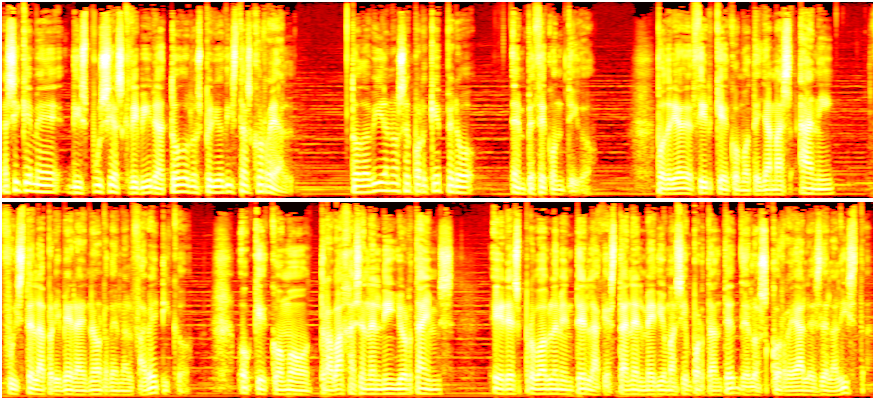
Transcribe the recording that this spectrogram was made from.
Así que me dispuse a escribir a todos los periodistas Correal. Todavía no sé por qué, pero empecé contigo. Podría decir que como te llamas Annie, fuiste la primera en orden alfabético, o que como trabajas en el New York Times, eres probablemente la que está en el medio más importante de los correales de la lista.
